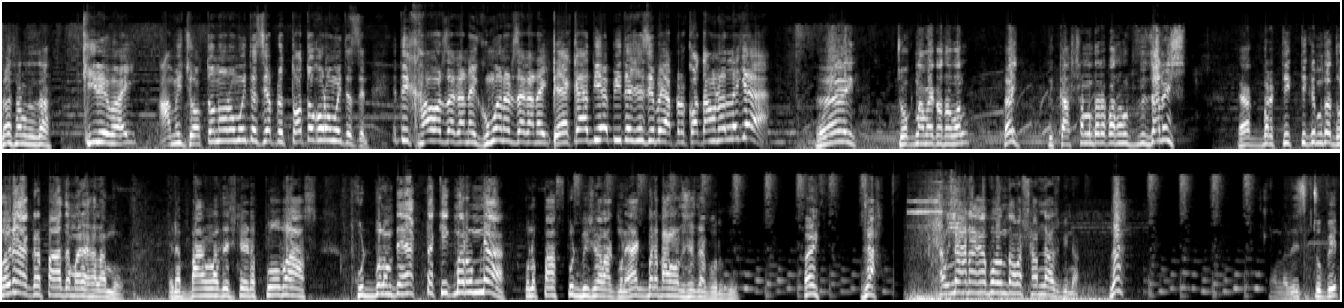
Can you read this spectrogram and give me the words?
যা সামনে যা। কি রে ভাই আমি যত নরম হইতেছি আপনি তত গরম হইতেছেন। এতে খাওয়ার জায়গা নাই ঘুমানোর জায়গা নাই। টাকা দিয়ে বিদেশে এসে ভাই আপনার কথা শোনার লাগে? এই চোখ নামায় কথা বল। এই তুই কার সামনে কথা বলতে তুই জানিস? একবার টিকটিকের মতো ধরে একবার পা দা মারে হালামু এটা বাংলাদেশ না এটা প্রবাস। ফুটবল মধ্যে একটা কিক মারুন না কোনো পাসপোর্ট বিষয় লাগবে না একবার বাংলাদেশে যা পড়বি। এই যা। আমি না টাকা পর্যন্ত আমার সামনে আসবি না। যা। স্টুপিড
